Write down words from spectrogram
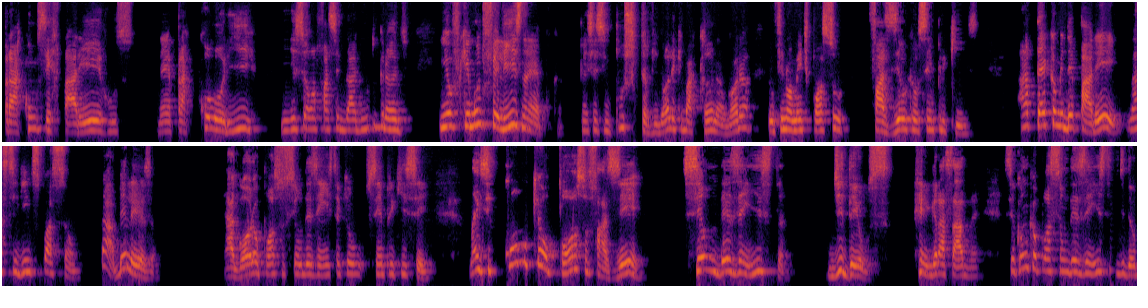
para consertar erros, né? para colorir. E isso é uma facilidade muito grande. E eu fiquei muito feliz na época. Pensei assim, puxa vida, olha que bacana, agora eu finalmente posso fazer o que eu sempre quis. Até que eu me deparei na seguinte situação. Tá, beleza. Agora eu posso ser o desenhista que eu sempre quis ser. Mas e como que eu posso fazer ser um desenhista de Deus. É engraçado, né? Se, como que eu posso ser um desenhista de Deus?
